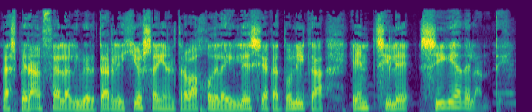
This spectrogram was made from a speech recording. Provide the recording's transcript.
la esperanza en la libertad religiosa y en el trabajo de la Iglesia Católica en Chile sigue adelante.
